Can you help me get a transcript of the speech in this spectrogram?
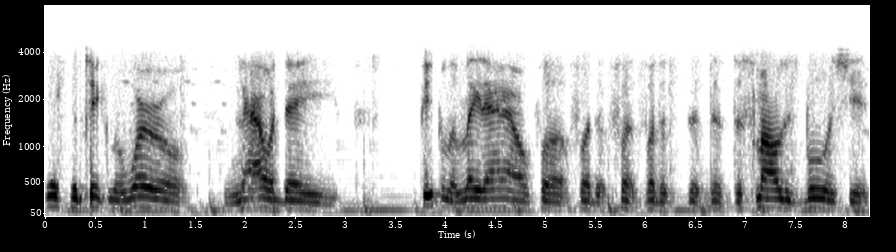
this particular world nowadays, people are laid out for for the for for the the, the, the smallest bullshit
